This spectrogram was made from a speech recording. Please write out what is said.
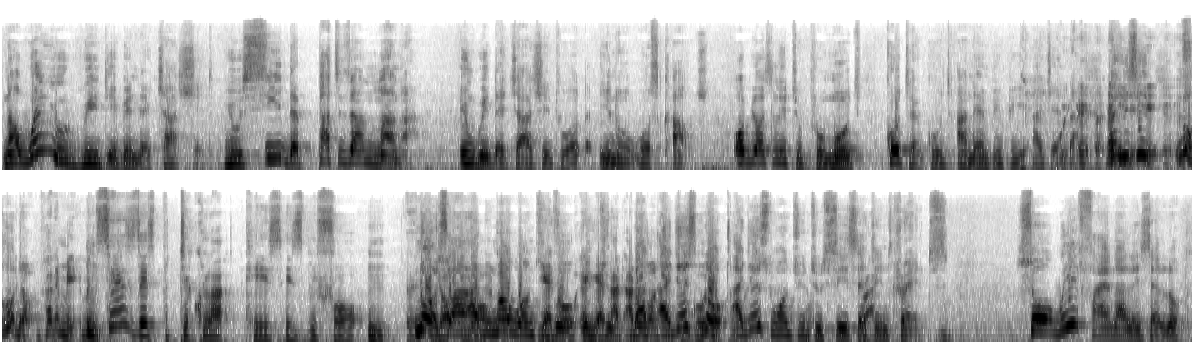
Now, when you read even the charge sheet, you see the partisan manner in which the charge sheet was, you know, was couched. Obviously, to promote quote unquote an NPP agenda. Wait, uh, now you see, uh, no, hold no, on. Pardon me, but since this particular case is before. uh, No, your- so I, I do not want to yes, go yes, into, I, but I just no, I just want you to see certain Right. trends. So we finally said, look,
